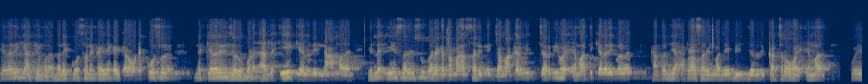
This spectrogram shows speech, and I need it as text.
કેલરી ક્યાંથી મળે? દરેક કોષોને કંઈ ને કંઈ કરવા માટે કોષોને કેલરીની જરૂર પડે. એટલે એ કેલરી ના મળે, એટલે એ શરીર શું કરે? કે તમારા શરીરની જમા કરવી ચરબી હોય, એમાંથી કેલરી મેળવે. કાં તો જે આપણા શરીરમાં જે બિનજરૂરી કચરો હોય, એમાં કોઈ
